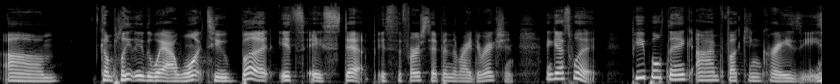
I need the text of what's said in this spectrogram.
Um, completely the way I want to, but it's a step. It's the first step in the right direction. And guess what? People think I'm fucking crazy.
